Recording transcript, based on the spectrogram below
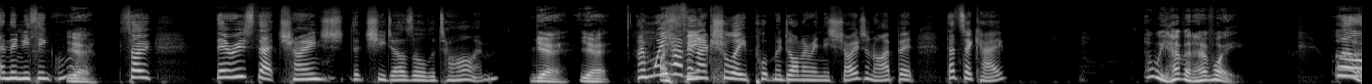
and then you think, oh. Yeah. So there is that change that she does all the time. yeah, yeah. And we I haven't think- actually put Madonna in this show tonight, but that's okay. No, we haven't, have we? Well, Oh,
